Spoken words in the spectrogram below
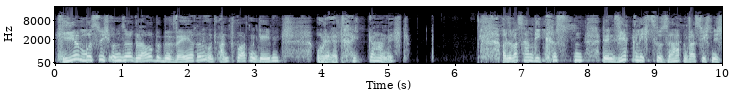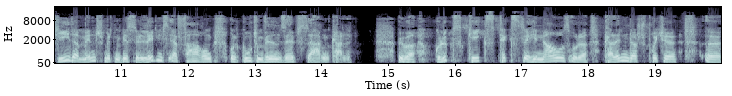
hier muss sich unser Glaube bewähren und Antworten geben oder er trägt gar nicht. Also was haben die Christen denn wirklich zu sagen, was sich nicht jeder Mensch mit ein bisschen Lebenserfahrung und gutem Willen selbst sagen kann? Über Glückskekstexte hinaus oder Kalendersprüche, äh,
